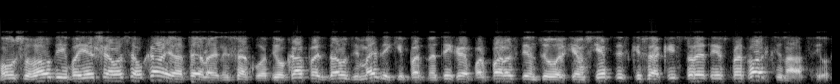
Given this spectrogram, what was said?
mūsu valdība iešāva sev kājā tēlēni sakot, jo kāpēc daudzi mediķi pat ne tikai par parastiem cilvēkiem skeptiski sāk izturēties pret vakcināciju.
